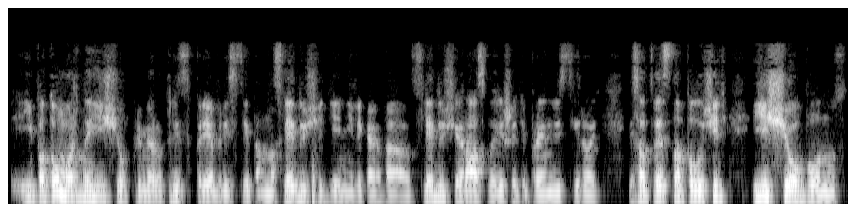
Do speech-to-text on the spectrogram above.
и потом можно еще, к примеру, 30 приобрести там на следующий день или когда в следующий раз вы решите проинвестировать и, соответственно, получить еще бонус.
